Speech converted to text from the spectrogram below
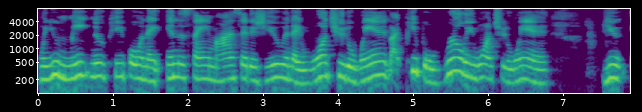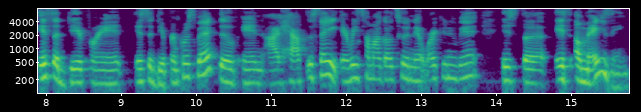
when you meet new people and they in the same mindset as you and they want you to win, like people really want you to win. you it's a different it's a different perspective and i have to say every time i go to a networking event it's the it's amazing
